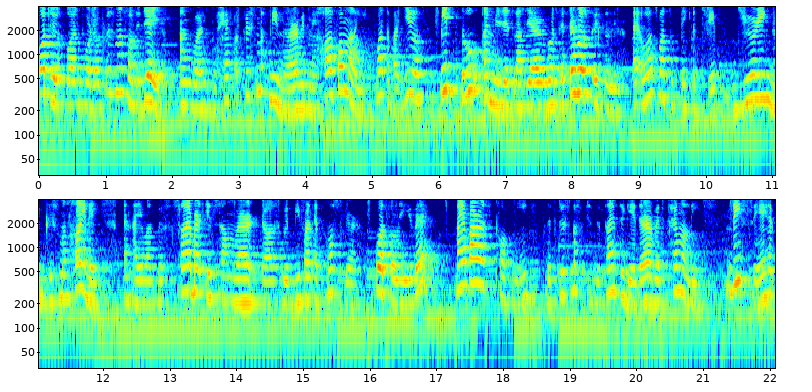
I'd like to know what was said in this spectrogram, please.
What's your plan for the Christmas holiday? I'm going to have a Christmas dinner with my whole family. What about you? Me too. I missed it last year because I traveled to Italy. I always want to take a trip during the Christmas holiday, and I want to celebrate it somewhere else with different atmosphere. What's holding you back? My parents told me that Christmas is the time together with family. They said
